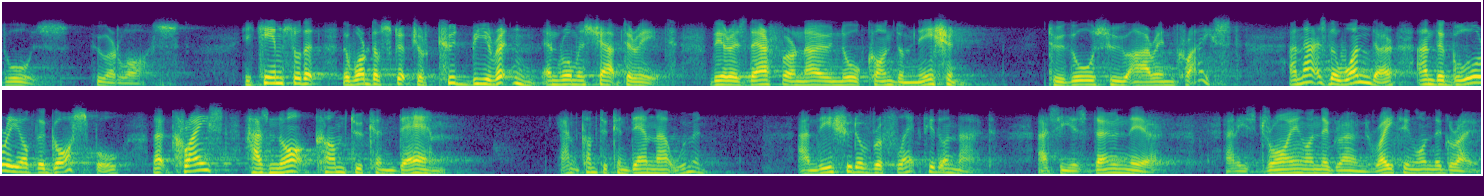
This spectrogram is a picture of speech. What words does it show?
those who are lost. He came so that the word of Scripture could be written in Romans chapter 8. There is therefore now no condemnation to those who are in Christ. And that is the wonder and the glory of the gospel that Christ has not come to condemn. He hadn't come to condemn that woman. And they should have reflected on that as he is down there and he's drawing on the ground, writing on the ground.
